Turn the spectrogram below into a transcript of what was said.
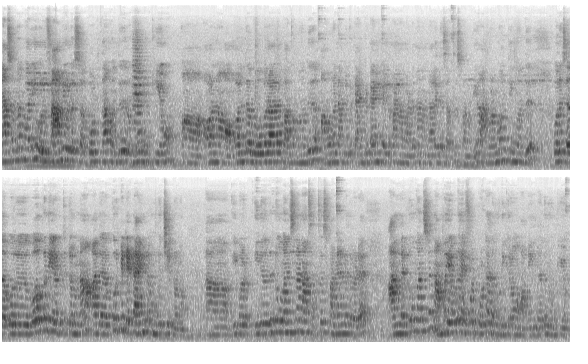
நான் சொன்ன மாதிரி ஒரு ஃபேமிலியோட சப்போர்ட் தான் வந்து ரொம்ப முக்கியம். ஆன் ஆல் த ஓவராலாக பார்க்கும்போது அவங்க நம்மளுக்கு டைம் டு டைம் ஹெல்ப் பண்ணால் மட்டும்தான் நம்மளால இதை சக்ஸஸ் பண்ண முடியும். அண்ட் ஒன் மோர் திங் வந்து ஒரு ச ஒரு ஒர்க்குன்னு எடுத்துட்டோம்னா அதை குறிப்பிட்ட டைமில் முடிச்சிடணும். இப்போ இது வந்து டூ மந்த்ஸில் நான் சக்ஸஸ் பண்ணேன்றதை விட அந்த டூ மந்த்ஸில் நம்ம எவ்வளோ எஃபோர்ட் போட்டு அதை முடிக்கிறோம் அப்படின்றது முக்கியம்.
